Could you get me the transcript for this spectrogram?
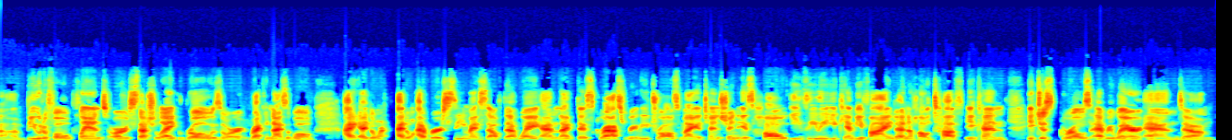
uh, beautiful plant or such like rose or recognizable. I, I don't i don't ever see myself that way. And like this grass really draws my attention is how easily it can be found and how tough it can it just grows everywhere. And um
